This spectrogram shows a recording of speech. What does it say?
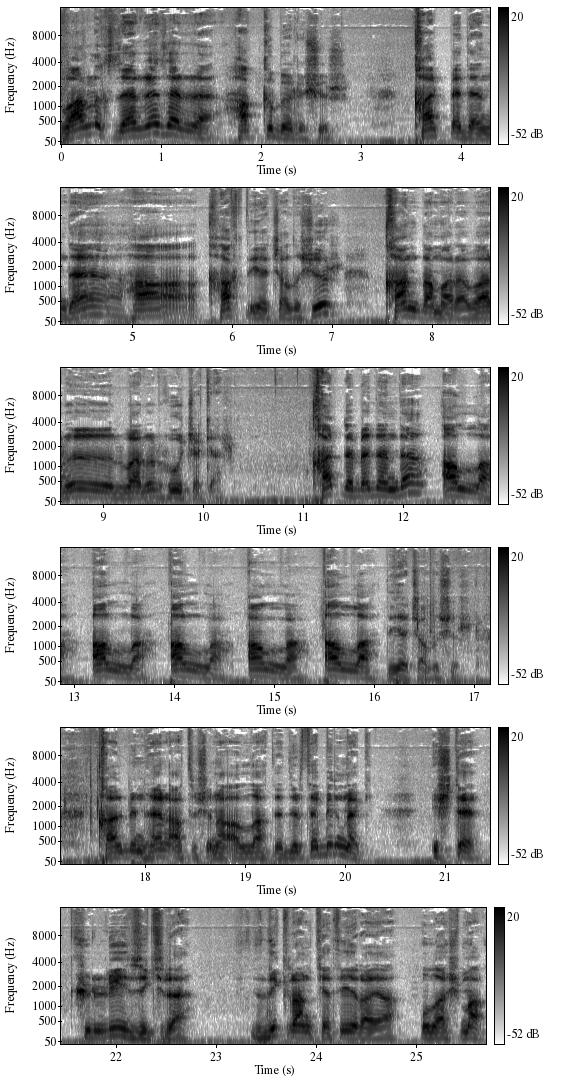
Varlık zerre zerre hakkı bölüşür. Kalp bedende hak, hak diye çalışır. Kan damara varır varır hu çeker.'' Kalple bedende Allah, Allah, Allah, Allah, Allah diye çalışır. Kalbin her atışına Allah dedirtebilmek işte külli zikre, zikran ketiraya ulaşmak,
